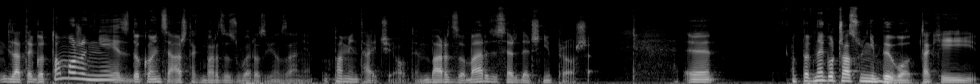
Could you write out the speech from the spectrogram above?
dlatego to może nie jest do końca aż tak bardzo złe rozwiązanie. Pamiętajcie o tym, bardzo, bardzo serdecznie proszę. E, od pewnego czasu nie było takiej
